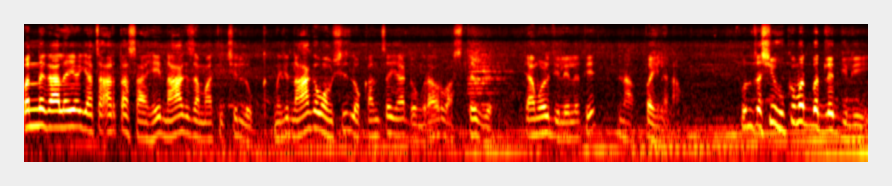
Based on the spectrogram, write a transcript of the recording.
पन्नगालय याचा अर्थ असा आहे नाग जमातीचे लोक. म्हणजे नागवंशी लोकांचं या डोंगरावर वास्तव्य. त्यामुळे दिलेलं ते नाव. पहिलं नाव. पण जशी हुकूमत बदलत गेली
